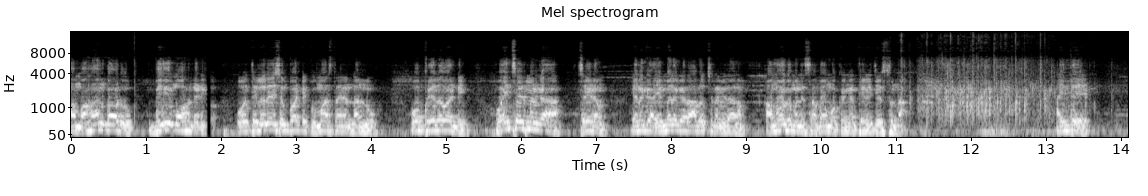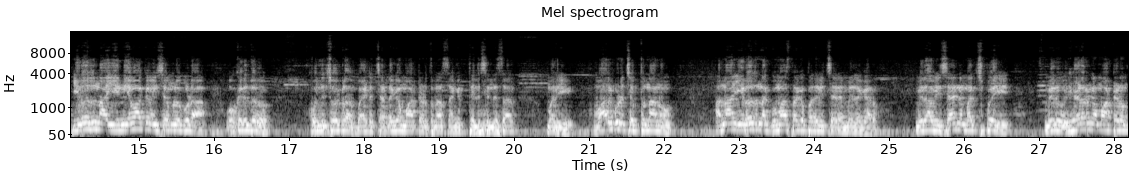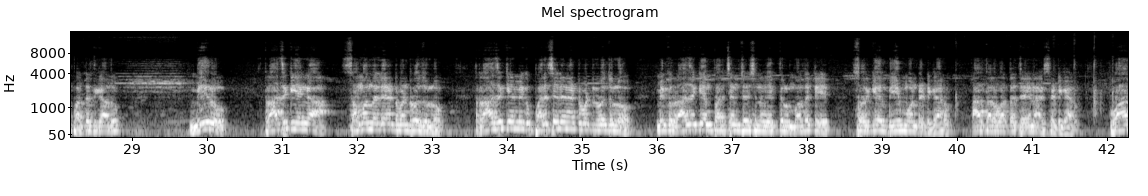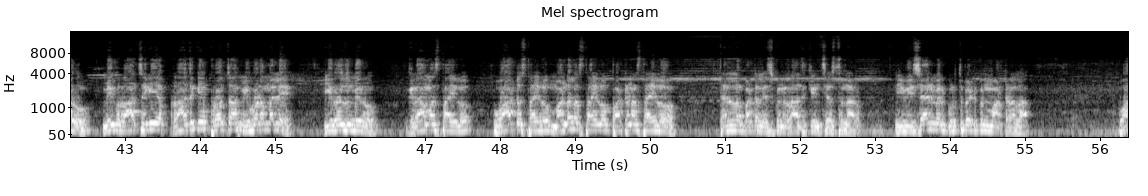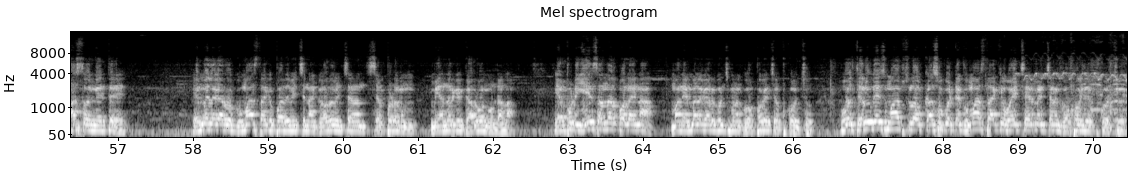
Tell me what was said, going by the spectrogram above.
ఆ మహానుభావుడు బివి మోహన్ రెడ్డి ఓ తెలుగుదేశం పార్టీ గుమాస్తాయిన నన్ను ఓ పేదవాడిని వైస్ చైర్మన్గా చేయడం వెనక ఎమ్మెల్యే గారి ఆలోచన విధానం అమోఘమని సభాముఖంగా తెలియజేస్తున్నా. అయితే ఈరోజు నా ఈ నియామక విషయంలో కూడా ఒకరిద్దరు కొన్ని చోట్ల బయట చెడ్డగా మాట్లాడుతున్న సంగతి తెలిసింది సార్. మరి వారు కూడా చెప్తున్నాను అన్న ఈరోజు నాకు గుమాస్తాగా పదవి ఇచ్చారు ఎమ్మెల్యే గారు. మీరు ఆ విషయాన్ని మర్చిపోయి మీరు హేళనగా మాట్లాడడం పద్ధతి కాదు. మీరు రాజకీయంగా సంబంధం లేనటువంటి రోజుల్లో రాజకీయం మీకు పరిచయం లేనటువంటి రోజుల్లో మీకు రాజకీయం పరిచయం చేసిన వ్యక్తులు మొదటి స్వర్గీయ భీమోహన్ రెడ్డి గారు ఆ తర్వాత జయనాగ్ రెడ్డి గారు. వారు మీకు రాజకీయ రాజకీయ ప్రోత్సాహం ఇవ్వడం వల్లే ఈరోజు మీరు గ్రామ స్థాయిలో వార్డు స్థాయిలో మండల స్థాయిలో పట్టణ స్థాయిలో తెల్ల బట్టలు వేసుకుని రాజకీయం చేస్తున్నారు. ఈ విషయాన్ని మీరు గుర్తుపెట్టుకుని మాట్లాడాలా? వాస్తవంగా అయితే ఎమ్మెల్యే గారు గుమాస్తాకి పదవి ఇచ్చి నాకు గౌరవించాలని చెప్పడం మీ అందరికీ గర్వంగా ఉండాలా? ఎప్పుడు ఏ సందర్భంలో అయినా మన ఎమ్మెల్యే గారి గురించి మనం గొప్పగా చెప్పుకోవచ్చు. ఓ తెలుగుదేశం ఆఫీస్లో కసుగొట్టే గుమాస్తాకి వైస్ చైర్మన్ ఇచ్చిన గొప్పగా చెప్పుకోవచ్చు.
